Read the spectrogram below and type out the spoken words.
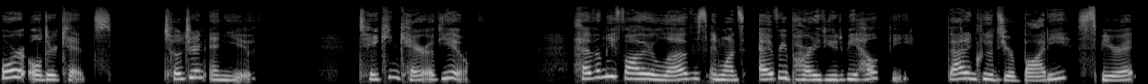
For older kids, children, and youth, taking care of you. Heavenly Father loves and wants every part of you to be healthy. That includes your body, spirit,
